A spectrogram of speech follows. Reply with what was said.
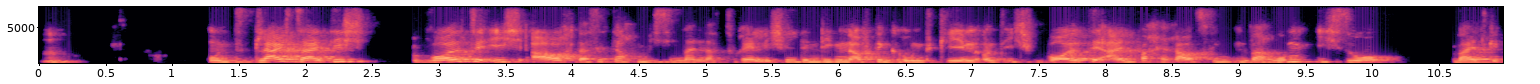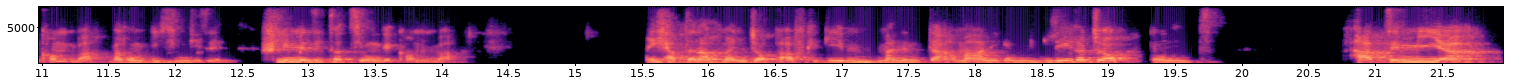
Mhm. Und gleichzeitig wollte ich auch, das ist auch ein bisschen mein Naturell, ich will den Dingen auf den Grund gehen und ich wollte einfach herausfinden, warum ich so weit gekommen war, warum ich in diese schlimme Situation gekommen war. Ich habe dann auch meinen Job aufgegeben, meinen damaligen Lehrerjob und hatte mir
